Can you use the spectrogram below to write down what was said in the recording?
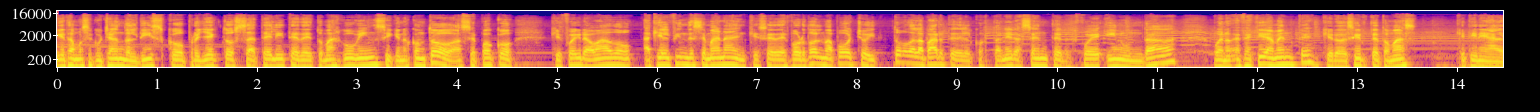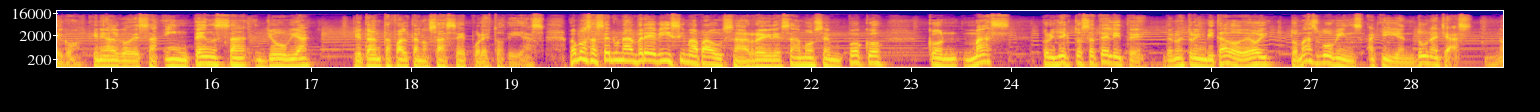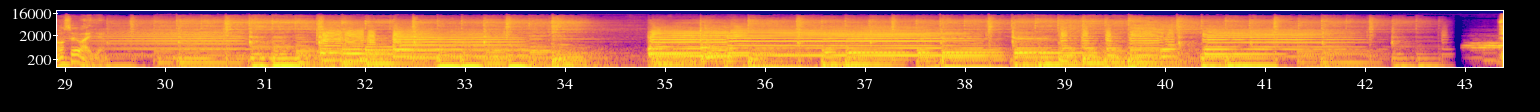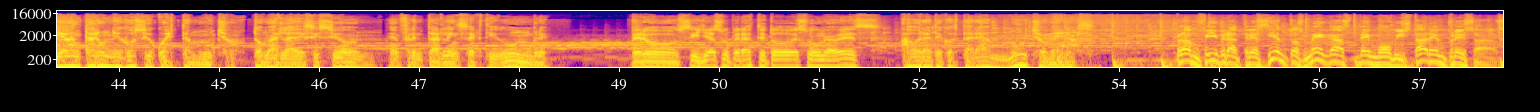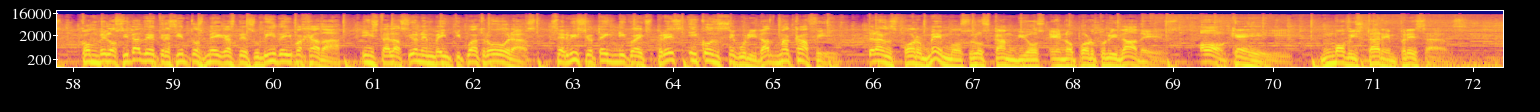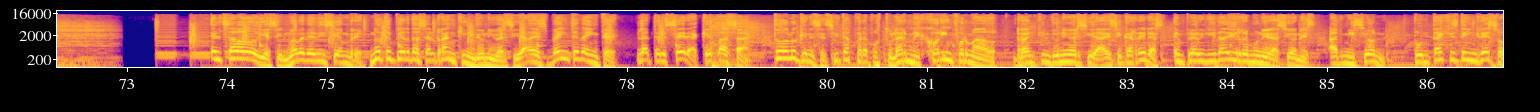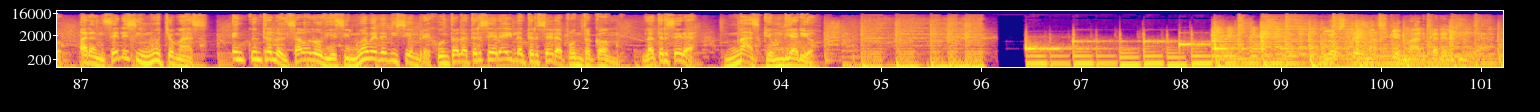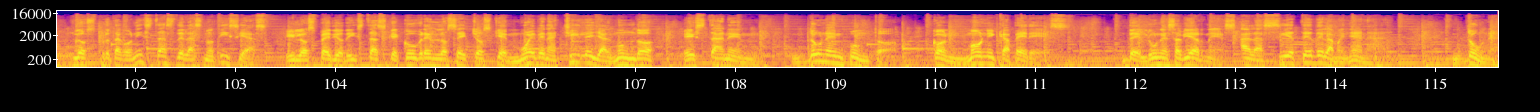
Ahora que estamos escuchando el disco Proyecto Satélite de Tomás Gubins y que nos contó hace poco que fue grabado aquel fin de semana en que se desbordó el Mapocho y toda la parte del Costanera Center fue inundada, bueno, efectivamente, quiero decirte Tomás, que tiene algo, tiene algo de esa intensa lluvia que tanta falta nos hace por estos días. Vamos a hacer una brevísima pausa, regresamos en poco con más Proyecto Satélite de nuestro invitado de hoy, Tomás Gubins, aquí en Duna Jazz. No se vayan. Levantar un negocio cuesta mucho. Tomar la decisión, enfrentar la incertidumbre. Pero si ya superaste todo eso una vez, ahora te costará mucho menos. Plan Fibra 300 megas de Movistar Empresas. Con velocidad de 300 megas de subida y bajada. Instalación en 24 horas. Servicio técnico express y con seguridad McAfee. Transformemos los cambios en oportunidades. Ok. Movistar Empresas. El sábado 19 de diciembre, no te pierdas el ranking de Universidades 2020. La tercera, ¿qué pasa? Todo lo que necesitas para postular mejor informado. Ranking de universidades y carreras, empleabilidad y remuneraciones, admisión, puntajes de ingreso, aranceles y mucho más. Encuéntralo el sábado 19 de diciembre junto a La Tercera y latercera.com. La Tercera, más que un diario. Los temas que marcan el día los protagonistas de las noticias y los periodistas que cubren los hechos que mueven a Chile y al mundo están en Duna en Punto con Mónica Pérez. De lunes a viernes a las 7 de la mañana. Duna.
